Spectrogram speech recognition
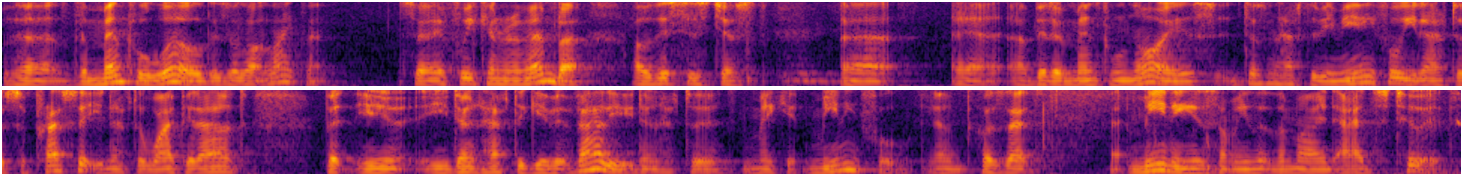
the, the mental world is a lot like that. So if we can remember, oh, this is just uh, a, a, bit of mental noise, it doesn't have to be meaningful, you don't have to suppress it, you don't have to wipe it out, but you, you don't have to give it value, you don't have to make it meaningful, because that, that meaning is something that the mind adds to it.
